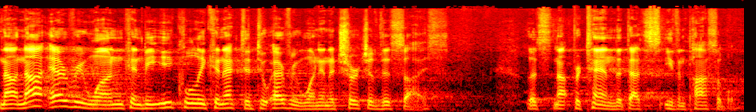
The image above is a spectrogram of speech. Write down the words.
Now, not everyone can be equally connected to everyone in a church of this size. Let's not pretend that that's even possible.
